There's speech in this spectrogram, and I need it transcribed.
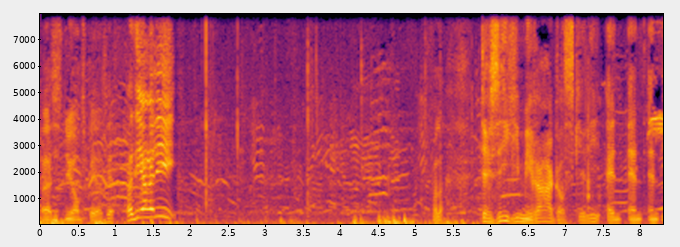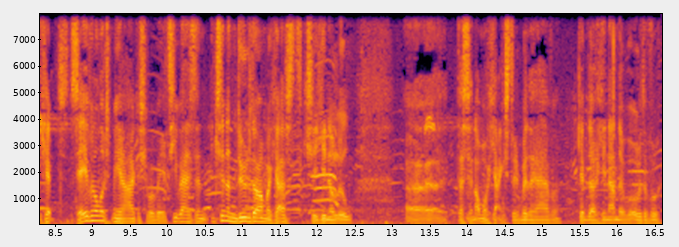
Dat is nu aan het spelen. Wat is die, Aurélie? Voilà. Er zijn geen mirakels, Kelly. En, en, en je hebt 700 mirakels geprobeerd. Zie, wij zijn, ik ben een duurzame gast. Ik zeg geen lul. Uh, dat zijn allemaal gangsterbedrijven. Ik heb daar geen andere woorden voor.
